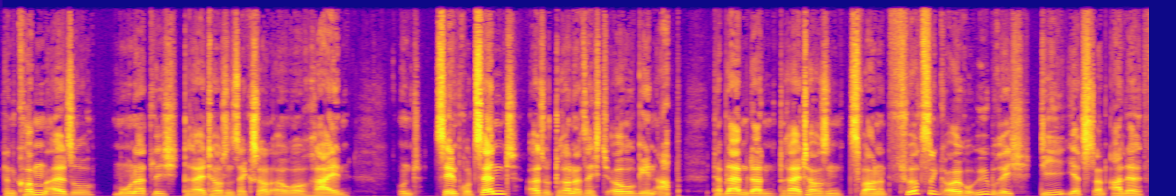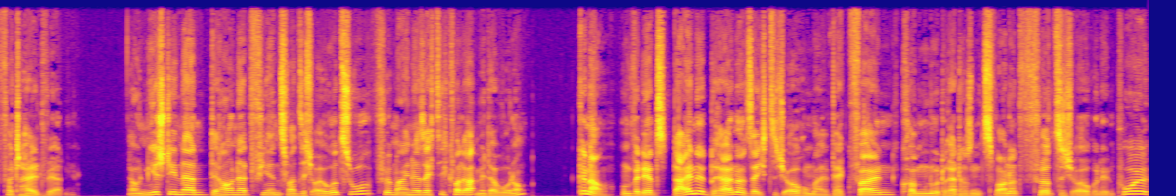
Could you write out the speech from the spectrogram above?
Dann kommen also monatlich 3600 Euro rein und 10%, also 360 Euro, gehen ab. Da bleiben dann 3240 Euro übrig, die jetzt an alle verteilt werden. Ja, und mir stehen dann 324 Euro zu für meine 60 Quadratmeter Wohnung. Genau. Und wenn jetzt deine 360 Euro mal wegfallen, kommen nur 3240 Euro in den Pool,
